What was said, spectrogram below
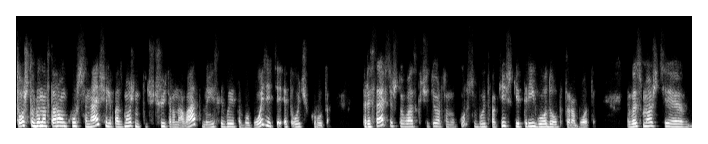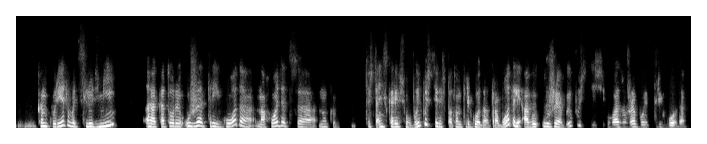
то, что вы на втором курсе начали, возможно, это чуть-чуть рановато, но если вы это вывозите, это очень круто. Представьте, что у вас к четвертому курсу будет фактически три года опыта работы вы сможете конкурировать с людьми, э, которые уже три года находятся, ну, как, то есть они, скорее всего, выпустились, потом три года отработали, а вы уже выпуститесь, у вас уже будет три года.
